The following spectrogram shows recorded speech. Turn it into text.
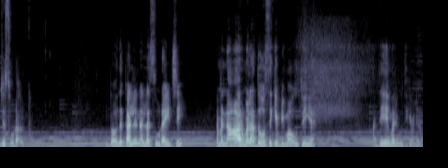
கொஞ்சம் சூடாகட்டும் இப்போ வந்து கல் நல்லா சூடாயிடுச்சு. நம்ம நார்மலாக தோசைக்கு எப்படி மாவு ஊற்றுவீங்க அதே மாதிரி ஊற்றிக்க வேண்டியது.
